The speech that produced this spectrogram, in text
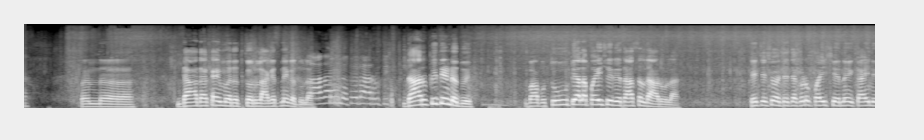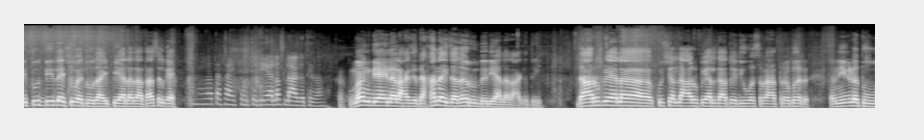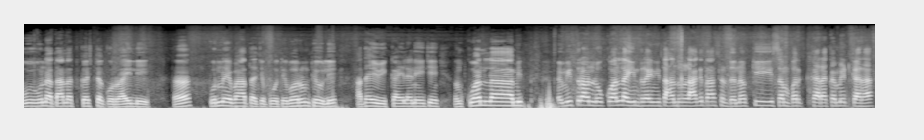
पण अं, दादा काही मदत करू लागत नाही का तुला? दादा हिंडतोय दारू पित. दारू तू बाबू तू त्याला पैसे देत असेल दारूला. त्याच्याशिवाय त्याच्याकडून पैसे नाही काही नाही. तू दिल्याशिवाय तो जाई पियाला जात असेल काय? आता काय करतो? द्यायलाच लागत आहे बाबा. मग द्यायला लागत आहे. हाणायचा धरून तर द्यायला लागत आहे. दहा रुपयाला कुशाल दहा रुपयाला जातोय दिवस रात्रभर. आणि इकडं तू उ- उन्हात आणत कष्ट करू राहिले. हा? पूर्ण हे भाताचे पोते भरून ठेवले. आता हे विकायला न्यायचे. आणि कोणला मित मित्रांनो कोणला इंद्रायणी तांदूळ लागत असेल तर नक्की संपर्क करा कमेंट करा.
